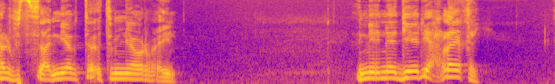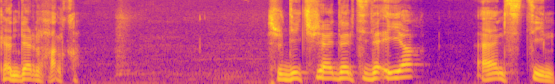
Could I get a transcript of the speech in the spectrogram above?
1948 المهنة ديالي حلايقي كندير الحلقة. شديت الشهادة الابتدائية عام 60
